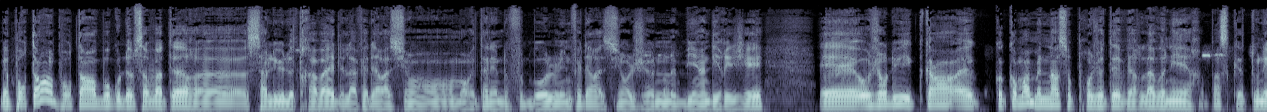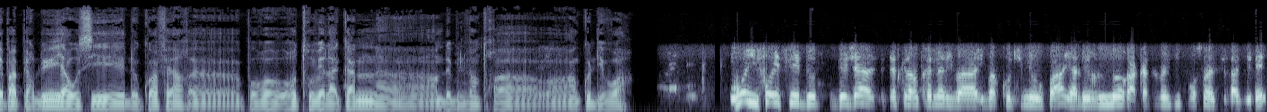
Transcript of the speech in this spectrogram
Mais pourtant, pourtant, beaucoup d'observateurs euh, saluent le travail de la Fédération mauritanienne de football, une fédération jeune, bien dirigée. Et aujourd'hui, euh, co- comment maintenant se projeter vers l'avenir? Parce que tout n'est pas perdu, il y a aussi de quoi faire euh, pour retrouver la Cannes en 2023 en Côte d'Ivoire. Oui, il faut essayer de. Déjà, est-ce que l'entraîneur il va, il va continuer ou pas? Il y a des rumeurs à 90% il sera viré.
